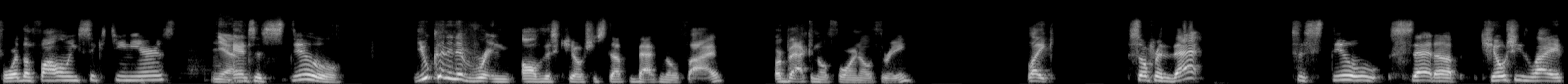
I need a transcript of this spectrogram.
for the following 16 years, Yeah. and to still you couldn't have written all this Kyoshi stuff back in 05 or back in 04 and 03. Like, so for that to still set up Kyoshi's life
